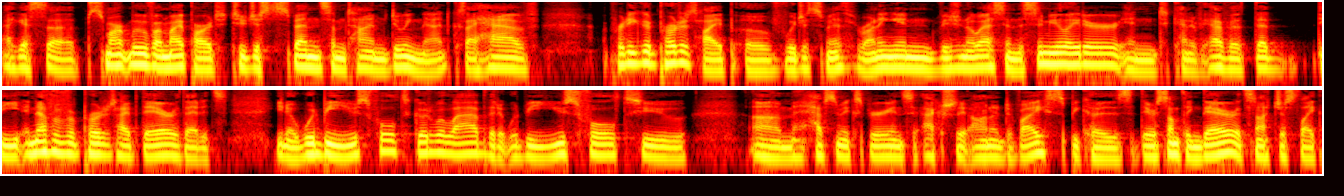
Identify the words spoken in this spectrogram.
I guess, a smart move on my part to just spend some time doing that because I have a pretty good prototype of Widgetsmith running in Vision OS in the simulator and kind of have a, that the enough of a prototype there that it's you know would be useful to go to a lab that it would be useful to um, have some experience actually on a device because there's something there. It's not just like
